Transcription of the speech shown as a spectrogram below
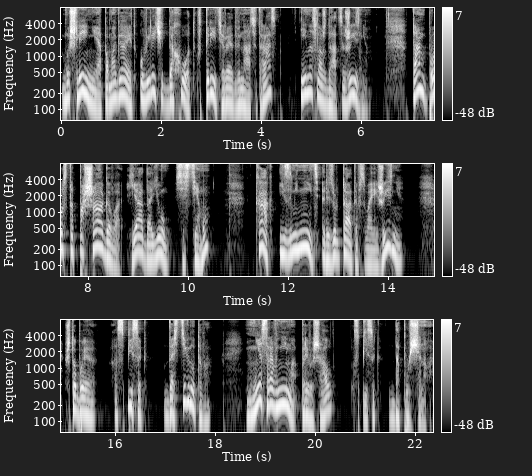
мышление помогает увеличить доход в 3-12 раз и наслаждаться жизнью». Там просто пошагово я даю систему, как изменить результаты в своей жизни, чтобы список достигнутого несравнимо превышал список допущенного.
